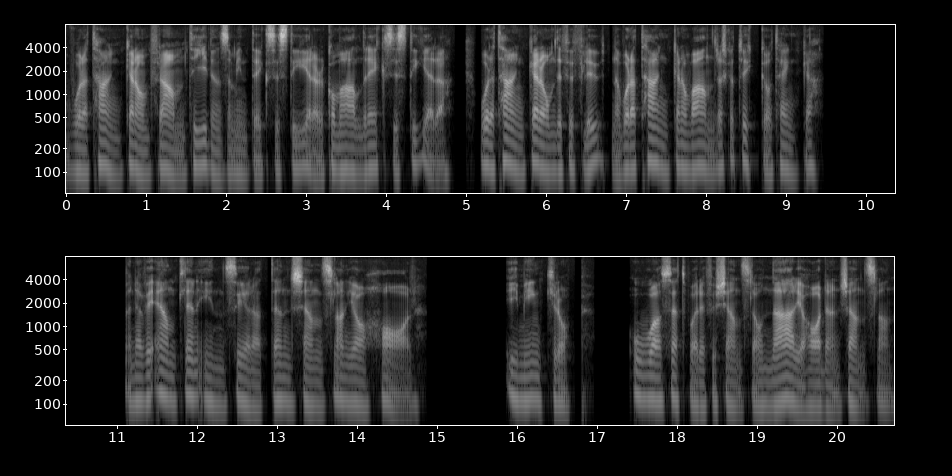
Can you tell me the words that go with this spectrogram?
Våra tankar om framtiden som inte existerar och kommer aldrig existera. Våra tankar om det förflutna. Våra tankar om vad andra ska tycka och tänka. Men när vi äntligen inser att den känslan jag har i min kropp, oavsett vad det är för känsla och när jag har den känslan,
